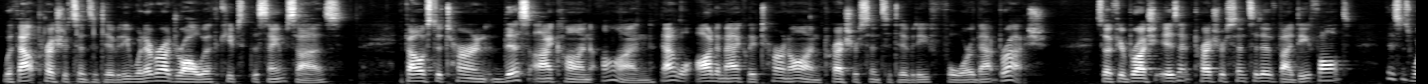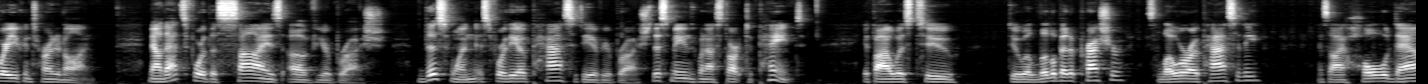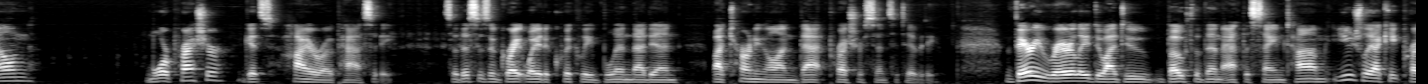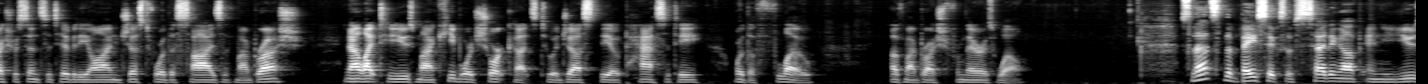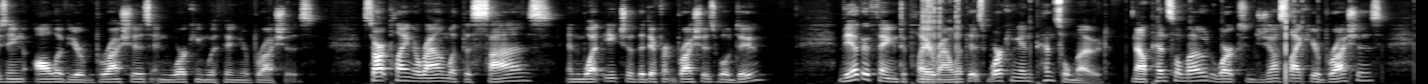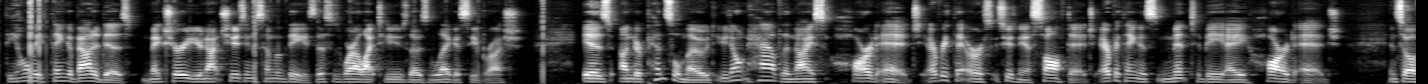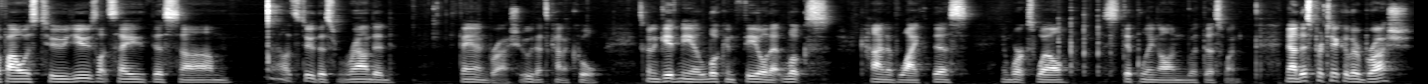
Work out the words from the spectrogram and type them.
without pressure sensitivity, whatever I draw with keeps it the same size. If I was to turn this icon on, that will automatically turn on pressure sensitivity for that brush. So if your brush isn't pressure sensitive by default, this is where you can turn it on. Now that's for the size of your brush. This one is for the opacity of your brush. This means when I start to paint, if I was to do a little bit of pressure, it's lower opacity. As I hold down more pressure, it gets higher opacity. So this is a great way to quickly blend that in by turning on that pressure sensitivity. Very rarely do I do both of them at the same time. Usually I keep pressure sensitivity on just for the size of my brush And I like to use my keyboard shortcuts to adjust the opacity or the flow of my brush from there as well. So that's the basics of setting up and using all of your brushes and working within your brushes. Start playing around with the size and what each of the different brushes will do. The other thing to play around with is working in pencil mode. Now pencil mode works just like your brushes. The only thing about it is make sure you're not choosing some of these. This is where I like to use those legacy brush. Is under pencil mode, you don't have the nice hard edge. Everything, or excuse me, a soft edge. Everything is meant to be a hard edge. And so if I was to use, let's say this, um, let's do this rounded fan brush. Ooh, that's kind of cool. It's going to give me a look and feel that looks kind of like this and works well stippling on with this one. Now this particular brush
